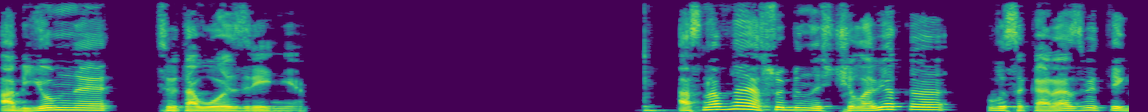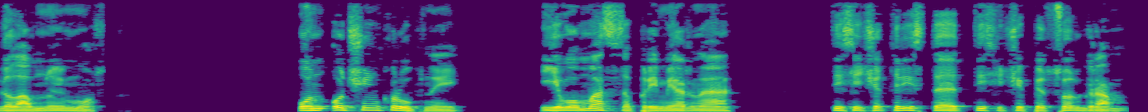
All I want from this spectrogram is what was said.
объемное цветовое зрение. Основная особенность человека – высокоразвитый головной мозг. Он очень крупный, его масса примерно 1300-1500 грамм.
